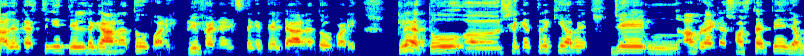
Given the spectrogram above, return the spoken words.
তাদের কাছ থেকে তেলটাকে আনাতেও পারি রিফাইনারিজ থেকে তেলটা আনাতেও পারি ক্লিয়ার তো সেক্ষেত্রে কি হবে যে আমরা এটা সস্তায় পেয়ে যাব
